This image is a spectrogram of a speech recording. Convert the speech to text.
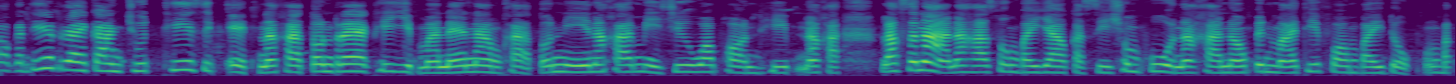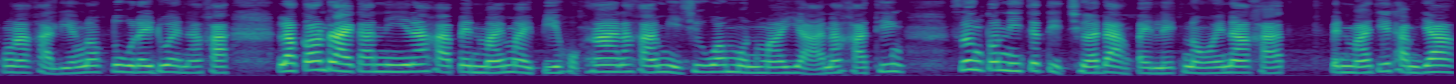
ต่อกันที่รายการชุดที่ 11 นะคะ ต้นแรกที่หยิบมาแนะนำค่ะ ต้นนี้นะคะมีชื่อว่าพรทิพย์นะคะ ลักษณะนะคะทรงใบยาวกับสีชมพูนะคะ น้องเป็นไม้ที่ฟอร์มใบดกบักงาค่ะเลี้ยงนอกตู้ได้ด้วยนะคะ แล้วก็รายการนี้นะคะ เป็นไม้ใหม่ปี 65 นะคะ มีชื่อว่ามนมายานะคะที่ซึ่งต้นนี้จะติดเชื้อด่างไปเล็กน้อยนะคะ เป็นไม้ที่ทำยาก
